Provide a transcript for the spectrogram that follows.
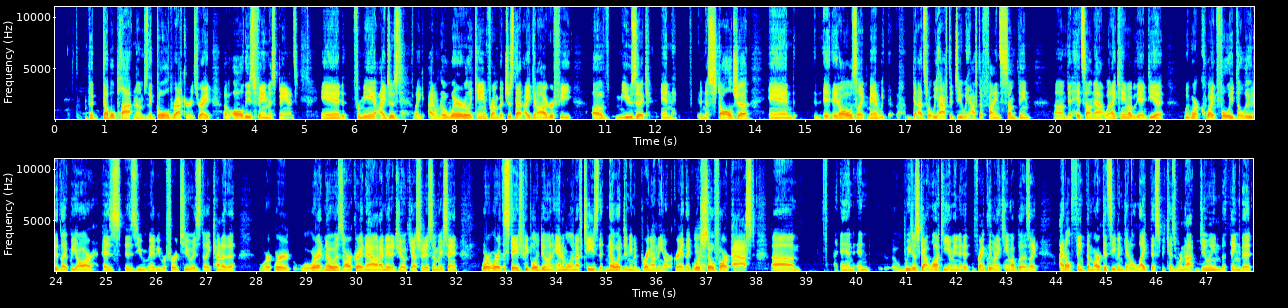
the double platinums, the gold records, right? Of all these famous bands. And for me, I just like, I don't know where it really came from, but just that iconography of music and nostalgia. And it, it all was like, man, we, that's what we have to do. We have to find something um, that hits on that. When I came up with the idea, we weren't quite fully diluted like we are as as you maybe referred to as like kind of the we're we're we're at Noah's Ark right now, and I made a joke yesterday. Somebody saying we're we're at the stage people are doing animal NFTs that Noah didn't even bring on the ark, right? Like we're yeah. so far past, um, and and we just got lucky. I mean, it, frankly, when I came up with, it, I was like, I don't think the market's even going to like this because we're not doing the thing that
